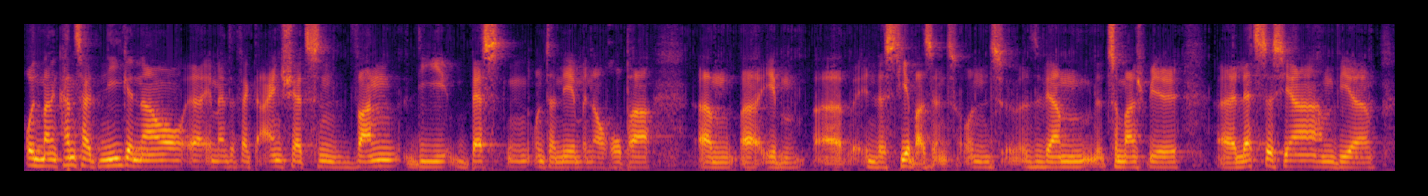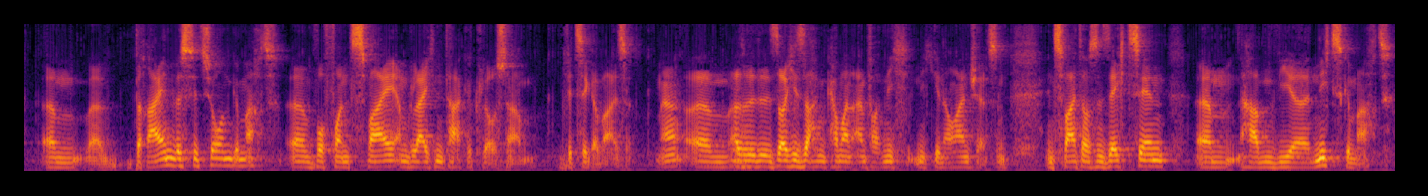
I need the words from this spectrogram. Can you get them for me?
und man kann es halt nie genau äh, im Endeffekt einschätzen, wann die besten Unternehmen in Europa ähm, äh, eben äh, investierbar sind. Und also wir haben zum Beispiel äh, letztes Jahr haben wir ähm, äh, drei Investitionen gemacht, äh, wovon zwei am gleichen Tag geclosed haben, witzigerweise. Ja, ähm, also solche Sachen kann man einfach nicht, nicht genau einschätzen. In 2016 ähm, haben wir nichts gemacht,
